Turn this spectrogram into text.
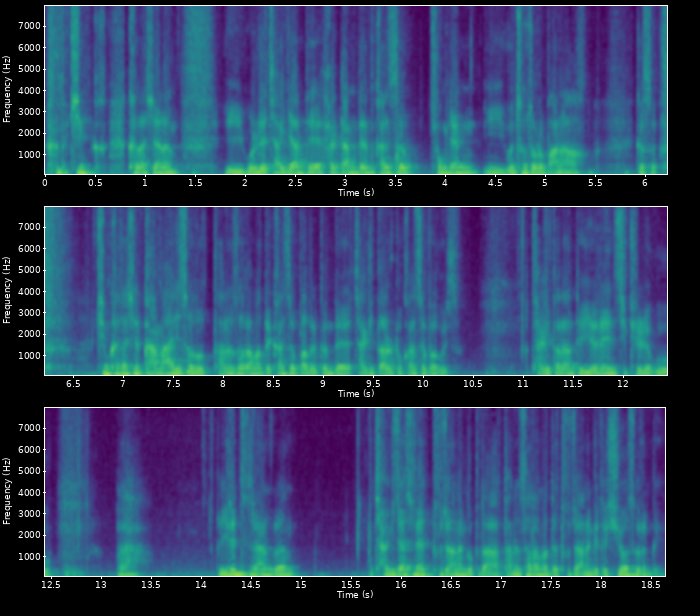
근데 킴 카다시안은 이 원래 자기한테 할당된 간섭 총량이 원초적으로 많아. 그래서 킴 카다시안 가만히 있어도 다른 사람한테 간섭받을 건데 자기 딸을 또 간섭하고 있어. 자기 딸한테 연예인 시키려고. 와. 이런 짓을 하는 건 자기 자신에 투자하는 것보다 다른 사람한테 투자하는 게 더 쉬워서 그런 거예요.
